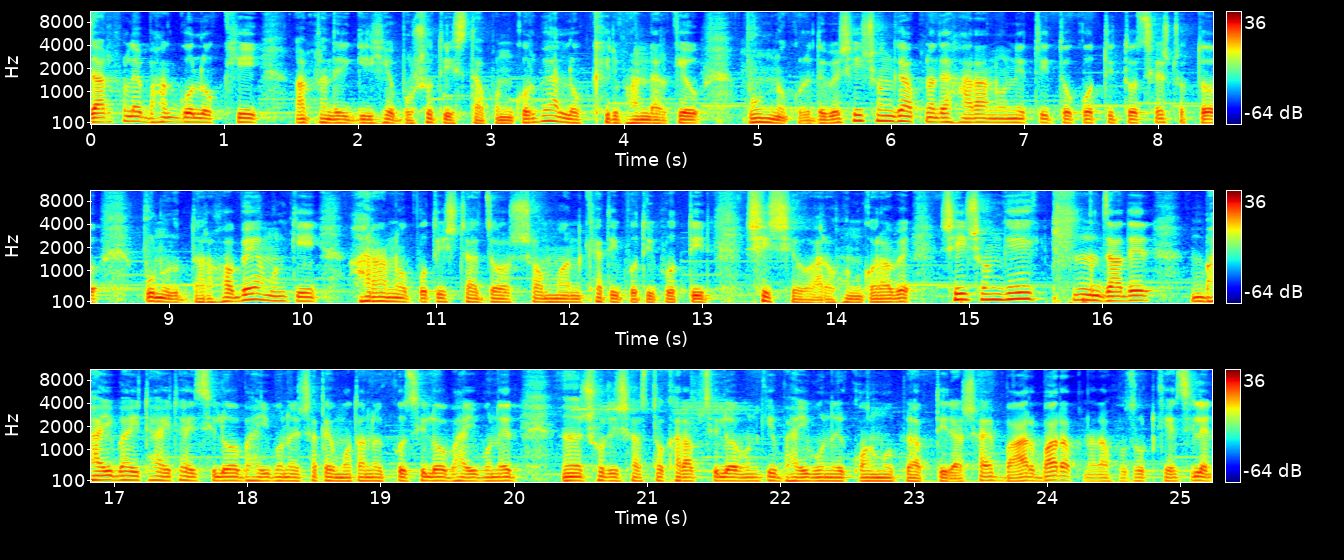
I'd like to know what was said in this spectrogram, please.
যার ফলে ভাগ্য লক্ষ্মী আপনাদের গৃহে বসতি স্থাপন করবে আর লক্ষ্মীর ভাণ্ডারকেও পূর্ণ করে দেবে। সেই সঙ্গে আপনাদের হারানো নেতৃত্ব, কর্তৃত্ব, শ্রেষ্ঠত্ব পুনরুদ্ধার হবে, এমনকি হারানো প্রতিষ্ঠা, যশ, সম্মান, খ্যাতি, প্রতিপত্তির শীর্ষেও আরোহণ করাবে। সেই সঙ্গে যাদের ভাই ভাই, ঠাই ঠাই ছিল, ভাই বোনের সাথে মতানৈক্য ছিল, ভাই বোনের শরীর স্বাস্থ্য খারাপ ছিল, এমনকি ভাই বোনের কর্মপ্রাপ্তির আশায় বারবার আপনারা হোঁচট খেয়েছিলেন।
